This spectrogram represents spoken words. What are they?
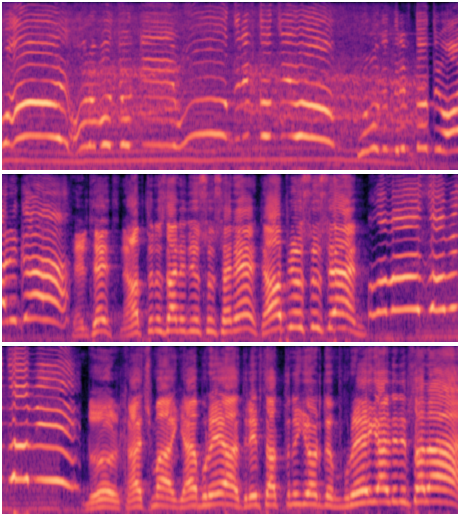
Vay araba çok iyi. Uuu drift atıyor. Şuna bakın drift harika. Ferdet ne yaptığını zannediyorsun sen he? Ne yapıyorsun sen? Olamaz. Dur kaçma gel buraya drift attığını gördüm. Buraya gel dedim sana.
